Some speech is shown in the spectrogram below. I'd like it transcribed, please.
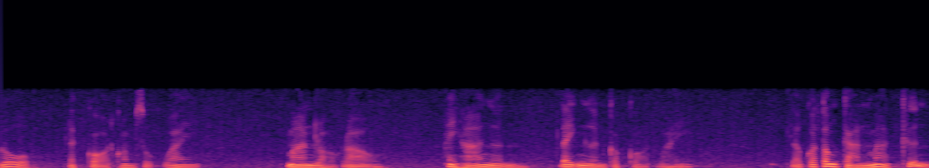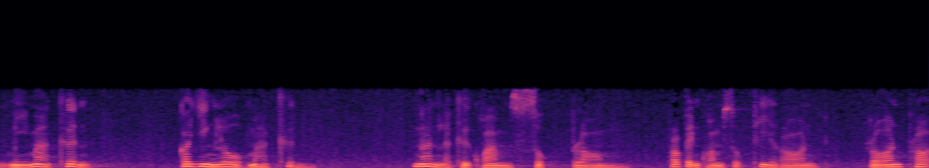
โลภและกอดความสุขไว้ มารหลอกเรา ให้หาเงินได้เงินก็กอดไว้ แล้วก็ต้องการมากขึ้นมีมากขึ้น ก็ยิ่งโลภมากขึ้น นั่นแหละคือความสุขปลอม ราะเป็นความสุขที่ร้อน ร้อนเพราะ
